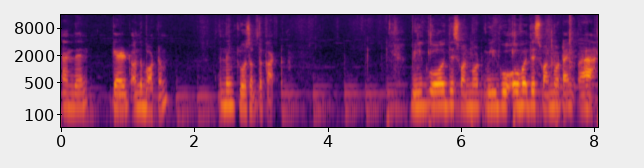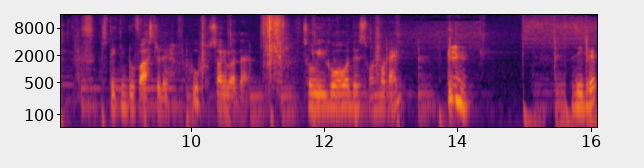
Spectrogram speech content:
and then get it on the bottom and then close up the cut. We'll go over this one more we'll go over this one more time. Ah speaking too fast today. Sorry about that. So we'll go over this one more time. Z grip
